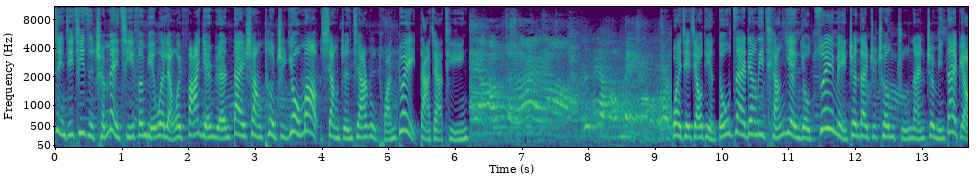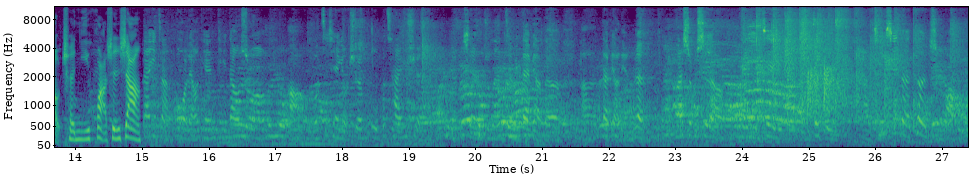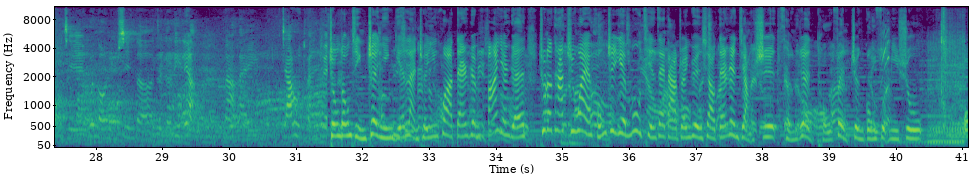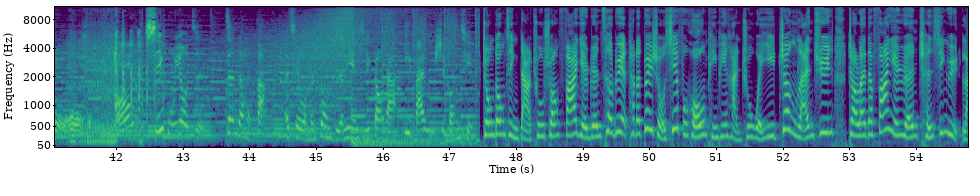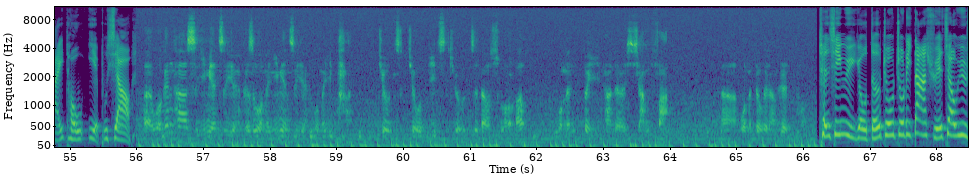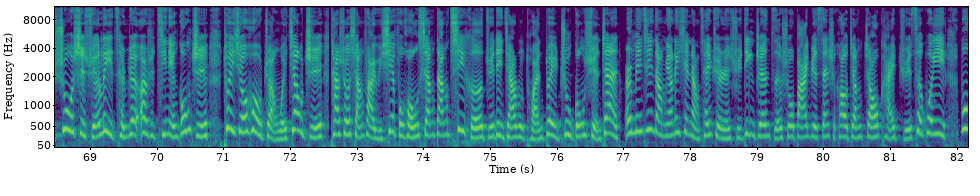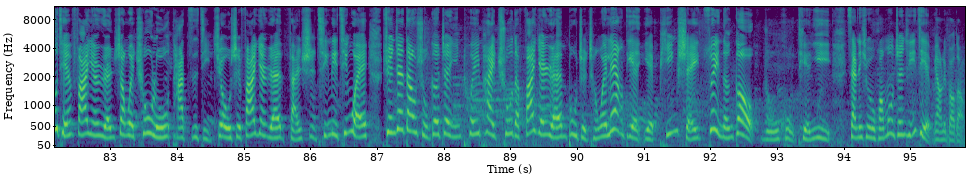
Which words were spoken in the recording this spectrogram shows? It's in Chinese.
锦及妻子陈美琪分别为两位发言人戴上特制幼帽，象征加入团队大家庭。哎呀，好可爱哦！哎呀，好美哦！外界焦点都在亮丽抢眼、有最美正代之称竹南证明代表陈怡桦身上。那议长跟我聊天提到说，啊，我之前有宣布不参选现任竹南证明代表的呃代表连任，那是不是可以借由这股啊清新的特质啊，以及温柔女性的这个力量，加入团队，中东锦阵营延揽陈英化担任发言人。除了他之外，洪志业目前在大专院校担任讲师，曾任头份政工所秘书。哦哦，好，西湖柚子真的很棒，而且我们种植的面积高达一百五十公顷。中东锦打出双发言人策略，他的对手谢福洪频频喊出唯一正蓝军，找来的发言人陈新宇来头也不小。呃，我跟他是一面之缘，可是我们一面之缘，我们一谈。就就彼此就知道说啊，我们对于他的想法，啊，我们都非常认同。陈新宇有德州州立大学教育硕士学历，曾任二十七年公职，退休后转为教职。他说想法与谢福洪相当契合，决定加入团队助攻选战。而民进党苗栗县长参选人徐定珍则说，八月三十号将召开决策会议，目前发言人尚未出炉，他自己就是发言人，凡事亲力亲为。选战倒数，各阵营推派出的发言人不止成为亮点，也拼谁最能够如虎添翼。三立新闻黄梦珍、秦姐妙丽报道。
